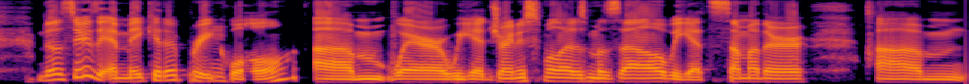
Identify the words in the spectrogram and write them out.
no, seriously, and make it a prequel um, where we get Jurnee Smollett as Moselle, we get some other um,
